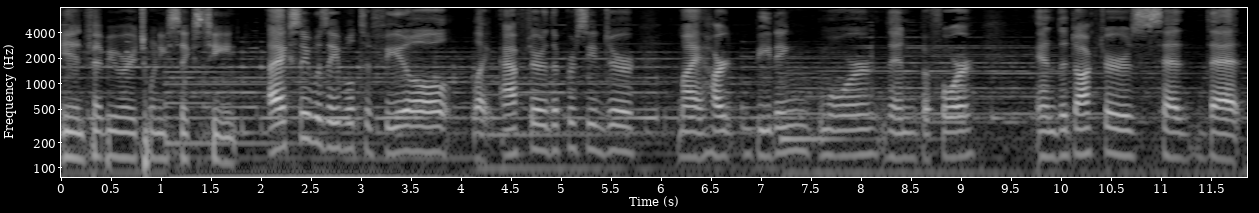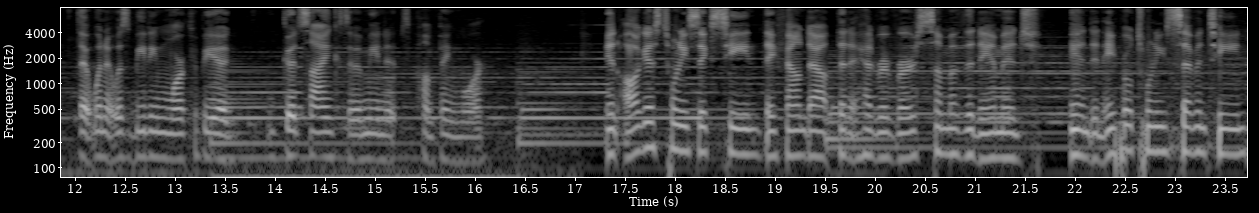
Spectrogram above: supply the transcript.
in February 2016. I actually was able to feel, like, after the procedure, my heart beating more than before and the doctors said that, that when it was beating more could be a good sign because it would mean it's pumping more. In August 2016, they found out that it had reversed some of the damage, and in April 2017,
